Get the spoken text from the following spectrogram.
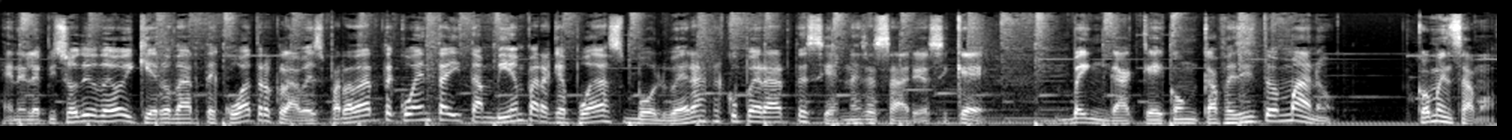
En el episodio de hoy quiero darte cuatro claves para darte cuenta y también para que puedas volver a recuperarte si es necesario. Así que, venga, que con cafecito en mano, comenzamos.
